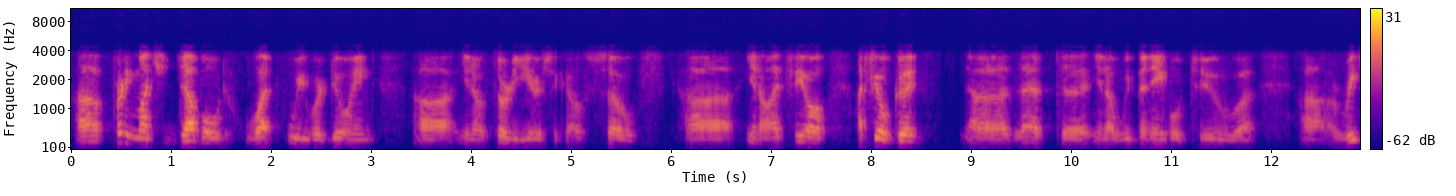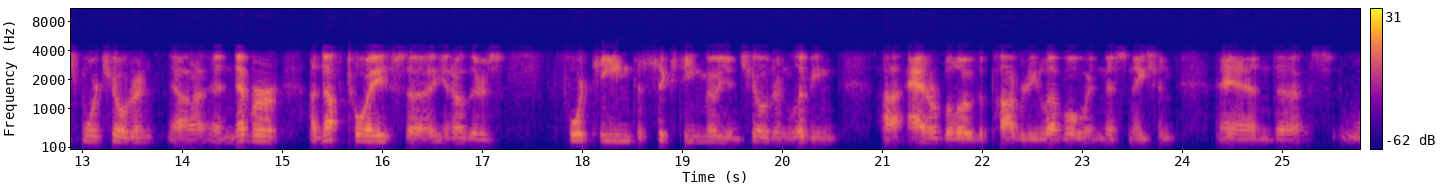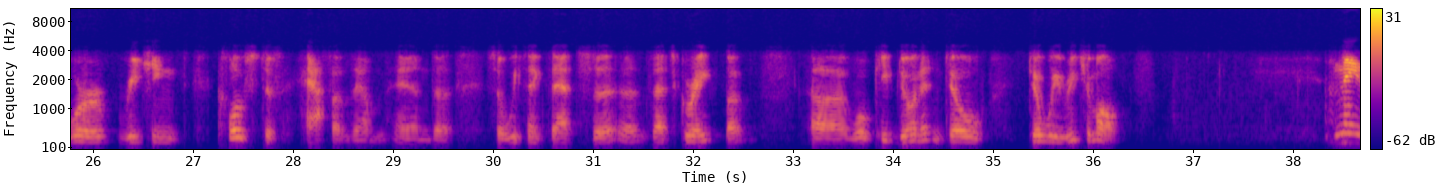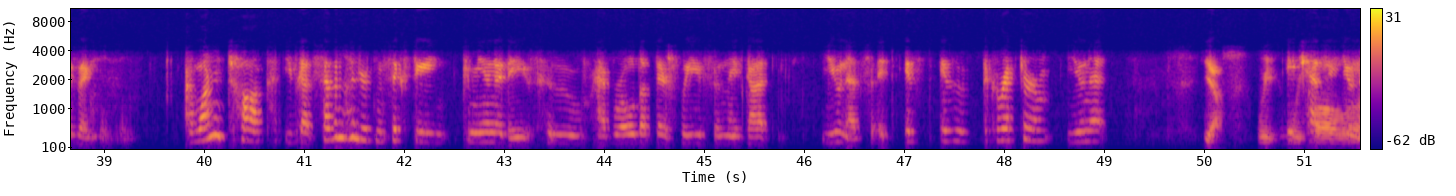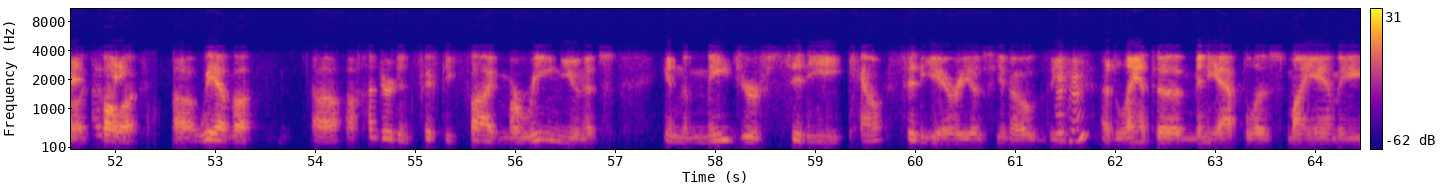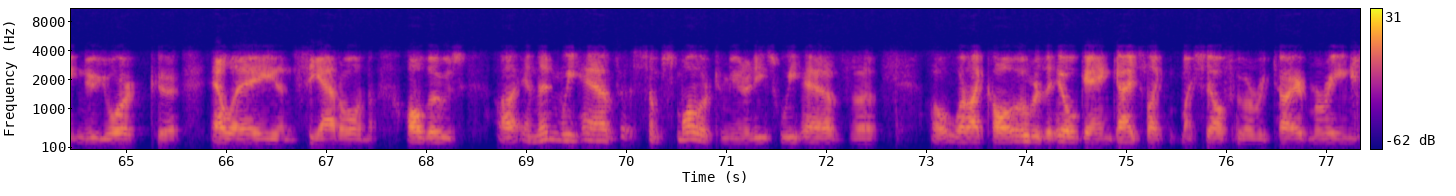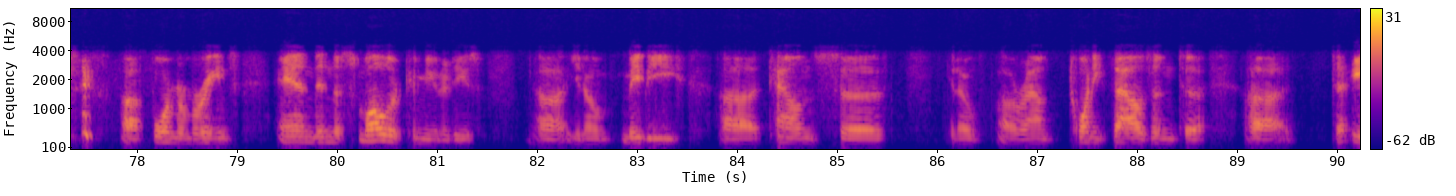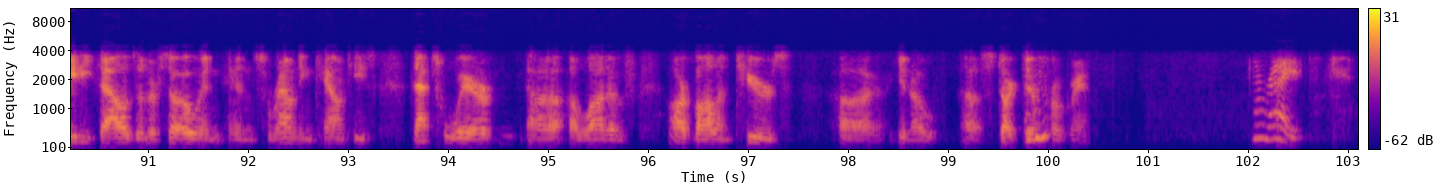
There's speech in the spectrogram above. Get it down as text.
uh, pretty much doubled what we were doing, uh, you know, 30 years ago. So, uh, you know, I feel I feel good uh, that uh, you know we've been able to. Uh, uh, reach more children uh, and never enough toys. Uh, you know, there's 14 to 16 million children living uh, at or below the poverty level in this nation, and uh, we're reaching close to half of them. And uh, so we think that's uh, uh, that's great, but uh, we'll keep doing it until until we reach them all. Amazing. I want to talk. You've got 760 communities who have rolled up their sleeves and they've got units. It, is is it the correct term unit? Yes, we we Each a call uh, call uh, uh, we have a uh, 155 marine units in the major city count city areas. You know the Mhm. Atlanta, Minneapolis, Miami, New York, uh, L.A., and Seattle, and all those. Uh, and then we have some smaller communities. We have uh, oh, what I call over the hill gang, guys like myself who are retired Marines, uh, former Marines, and in the smaller communities, uh, you know, maybe uh, towns, uh, you know, around 20,000 to uh, to 80,000 or so in, in surrounding counties. That's where uh, a lot of our volunteers, uh, you know, uh, start their Mhm. program. All right.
